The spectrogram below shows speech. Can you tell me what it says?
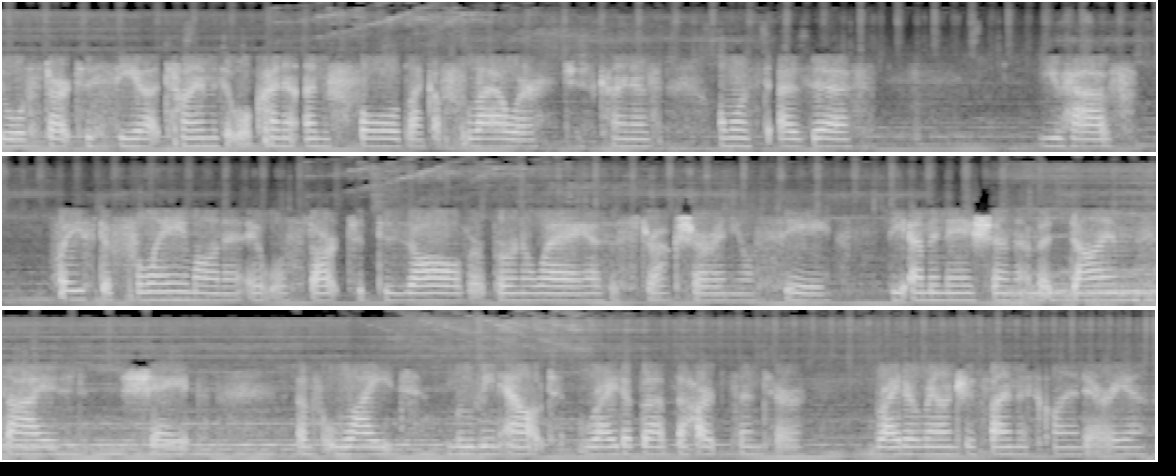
You will start to see at times it will kind of unfold like a flower, just kind of almost as if you have placed a flame on it, it will start to dissolve or burn away as a structure, and you'll see the emanation of a dime-sized shape of light moving out right above the heart center, right around your thymus gland area.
